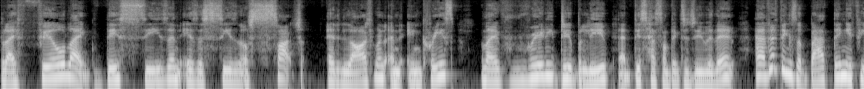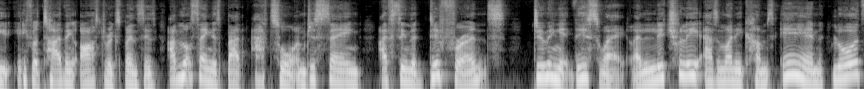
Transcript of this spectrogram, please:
But I feel like this season is a season of such enlargement and increase. And I really do believe that this has something to do with it. And I don't think it's a bad thing if you, if you're tithing after expenses. I'm not saying it's bad at all. I'm just saying I've seen the difference doing it this way. Like literally as money comes in, Lord,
